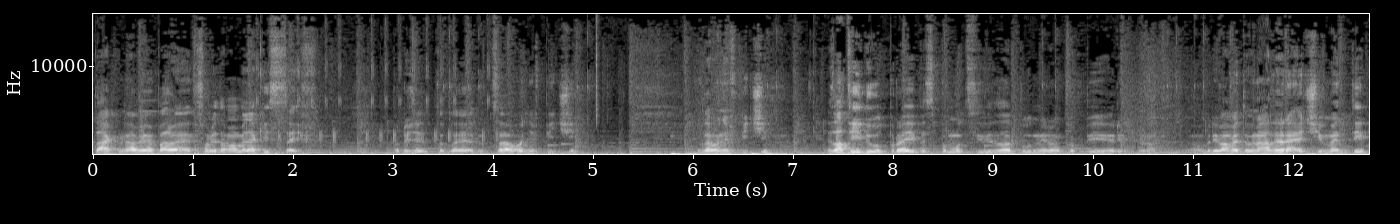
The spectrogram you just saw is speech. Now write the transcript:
tak, nevím, no pánové, to že tam máme nějaký safe. Protože tohle je docela hodně v píči. Tohle je hodně v píči. Zlatý důl, prodej bez pomoci vydala půl milionu kopií hry. No, dobrý, máme tu nádherné achievementy.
